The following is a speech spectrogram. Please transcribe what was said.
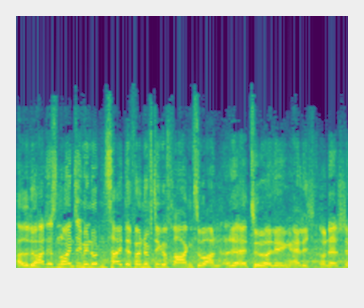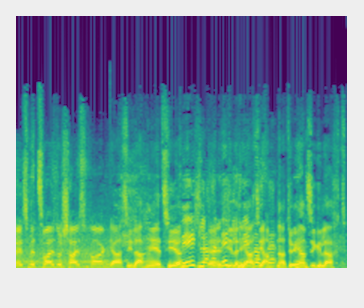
Also du hattest 90 Minuten Zeit, dir vernünftige Fragen zu, äh, zu überlegen, ehrlich. Und er stellst mir zwei so Scheißfragen. Ja, Sie lachen jetzt hier. Nee, ich lache äh, nicht. Sie, ja, Sie haben, natürlich haben Sie gelacht.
